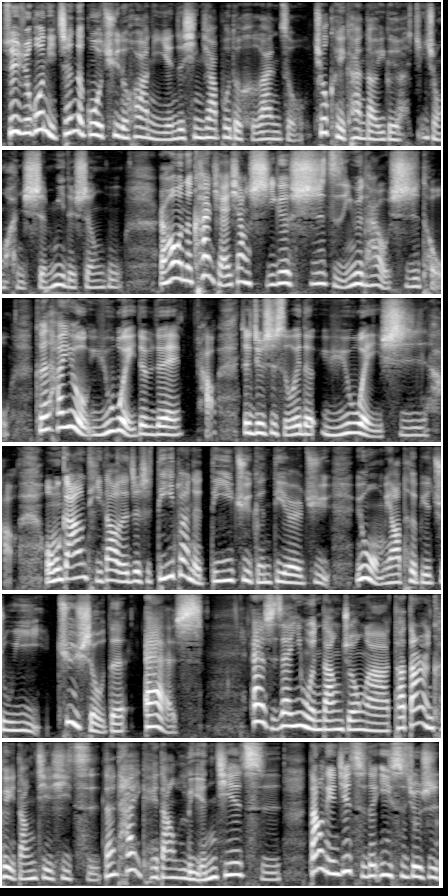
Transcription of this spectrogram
所以如果你真的过去的话，你沿着新加坡的河岸走，就可以看到一个一种很神秘的生物。然后呢，看起来像是一个狮子，因为它有狮头，可是它又有鱼尾，对不对？好，这就是所谓的鱼尾狮。好，我们刚刚提到的，这是第一段的第一句跟第二句，因为我们要特别注意句首的 as，as 在英文当中啊，它当然可以当介系词，但它也可以当连接词。当连接词的意思就是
